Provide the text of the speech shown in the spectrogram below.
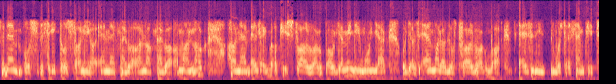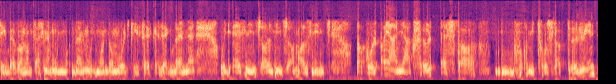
nem oszt, szétosztania ennek, meg a, annak, meg a amannak, hanem ezekbe a kis falvakba. Ugye mindig mondják, hogy az elmaradott falvakba, ez most ezt nem kétségbe vonom, tehát nem úgy, nem úgy mondom, hogy készerkedek benne, hogy ez nincs, az nincs, amaz nincs. Akkor ajánlják föl ezt a amit hoztak törvényt,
